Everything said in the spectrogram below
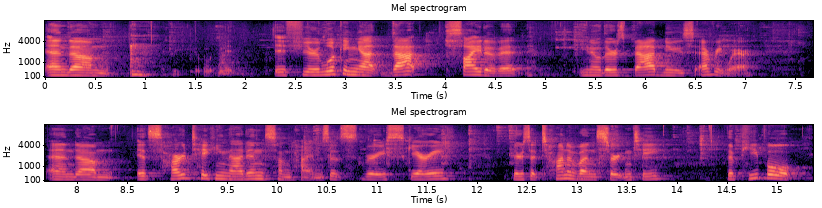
And um, if you're looking at that side of it, you know, there's bad news everywhere. And um, it's hard taking that in sometimes. It's very scary. There's a ton of uncertainty. The people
